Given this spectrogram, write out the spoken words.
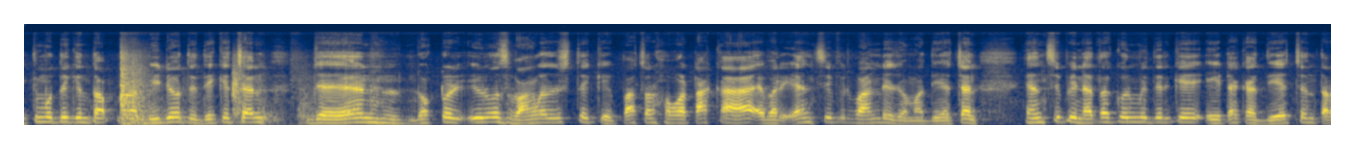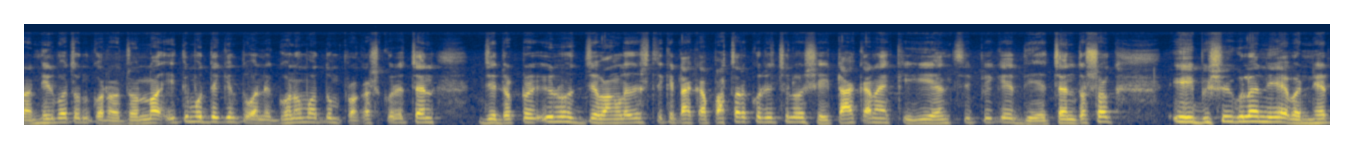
ইতিমধ্যে কিন্তু আপনারা ভিডিওতে দেখেছেন যে, ডক্টর ইউনুস বাংলাদেশ থেকে পাচার হওয়া টাকা এবার এনসিপির ফান্ডে জমা দিয়েছেন। এনসিপি নেতাকর্মীদেরকে এই টাকা দিয়েছেন তারা নির্বাচন করার জন্য। ইতিমধ্যে কিন্তু অনেক গণমাধ্যম প্রকাশ করেছেন যে, ডক্টর ইউনুস যে বাংলাদেশ থেকে টাকা পাচার করেছিল, সেই টাকা নাকি এনসিপিকে দিয়েছেন। দর্শক, এই বিষয়গুলো নিয়ে এবার নেট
